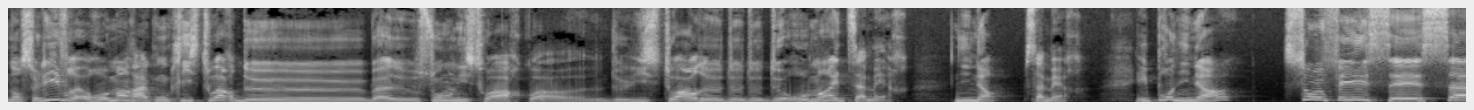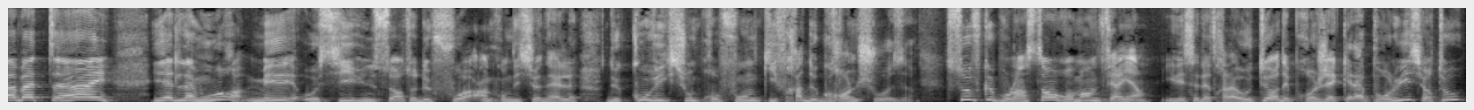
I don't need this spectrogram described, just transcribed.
Dans ce livre, Romain raconte l'histoire de, bah, de son histoire, quoi, de l'histoire de Romain et de sa mère, Nina, sa mère. Et pour Nina, son fils et sa bataille. Il y a de l'amour, mais aussi une sorte de foi inconditionnelle, de conviction profonde qui fera de grandes choses. Sauf que pour l'instant, Romain ne fait rien. Il essaie d'être à la hauteur des projets qu'elle a pour lui, surtout,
